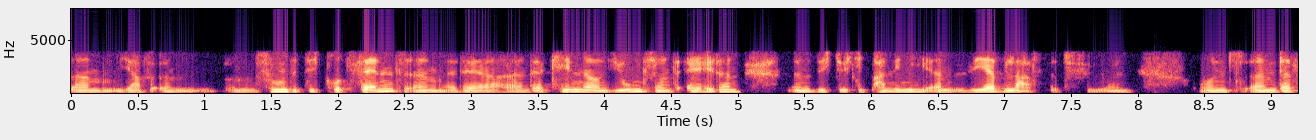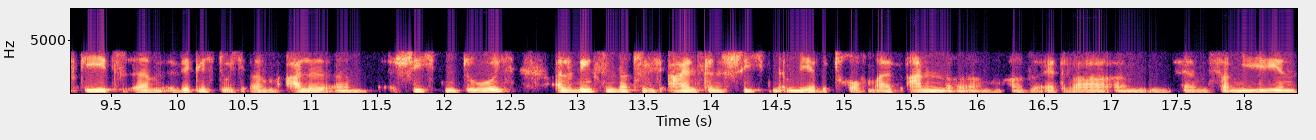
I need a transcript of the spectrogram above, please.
ähm, ja 75 ähm, Prozent ähm, der der Kinder und Jugendlichen und Eltern sich durch die Pandemie sehr belastet fühlen. Und ähm, das geht ähm, wirklich durch ähm, alle ähm, Schichten durch. Allerdings sind natürlich einzelne Schichten mehr betroffen als andere. Also etwa ähm, ähm, Familien,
